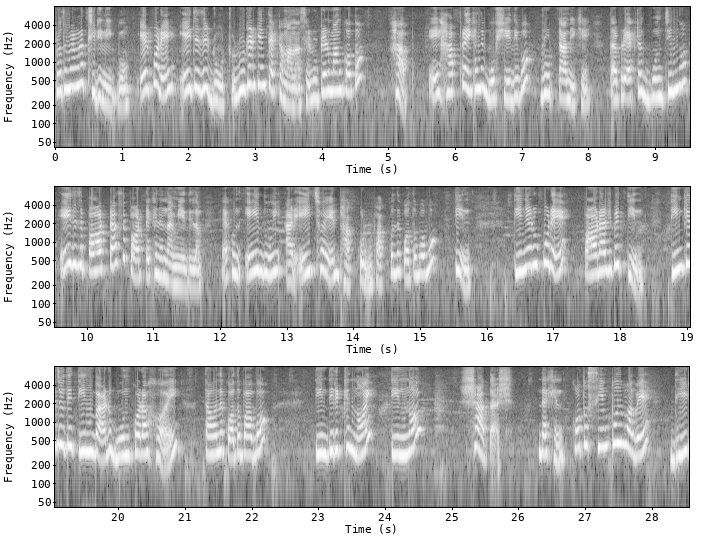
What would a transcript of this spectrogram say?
প্রথমে আমরা থ্রি লিখব। এরপরে এই যে যে রুট রুটের কিন্তু একটা মান আছে। রুটের মান কত? হাফ এই হাফটা এখানে বসিয়ে দিব রুট না লিখে। তারপরে একটা গুণ চিহ্ন, এই যে যে পাওয়ারটা আছে পাওয়ারটা এখানে নামিয়ে দিলাম। এখন এই দুই আর এই ছয়ের ভাগ করব। ভাগ করলে কত পাবো? তিন। তিনের উপরে পাওয়ার আসবে তিন। তিনকে যদি তিনবার গুণ করা হয় তাহলে কত পাবো? তিন তিরিক্ষে নয়, তিন নয়, সাতাশ। দেখেন কত সিম্পলভাবে ধীর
